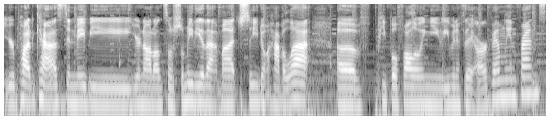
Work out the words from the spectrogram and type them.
your podcast and maybe you're not on social media that much, so you don't have a lot of people following you, even if they are family and friends,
